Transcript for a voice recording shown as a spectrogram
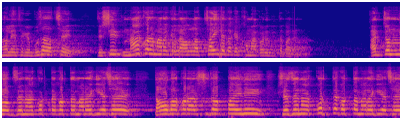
তাহলে এ থেকে বোঝা যাচ্ছে যে শির্ক না করে মারা গেলে আল্লাহ চাইলে তাকে ক্ষমা করে দিতে পারেন। একজন লোক জেনা করতে করতে মারা গিয়েছে, তাওবা করার সুযোগ পায়নি, সে জেনা করতে করতে মারা গিয়েছে।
